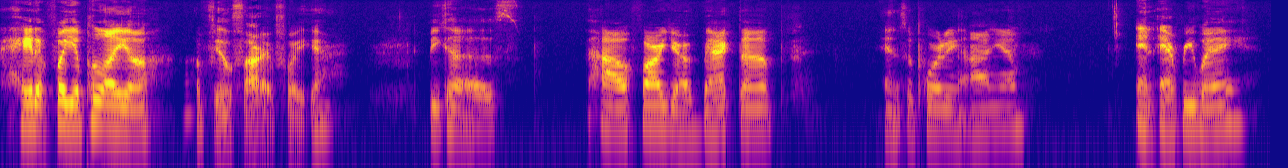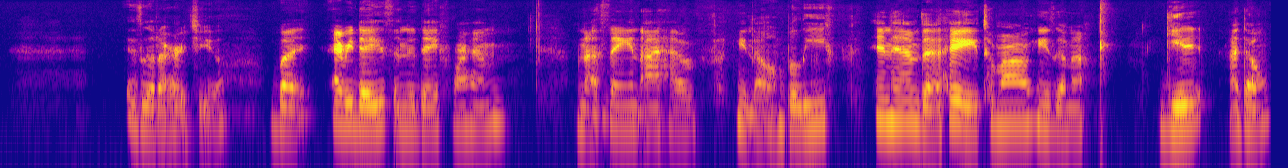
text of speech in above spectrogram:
I hate it for you, player. I feel sorry for you. Because how far you're backed up in supporting Anya in every way is going to hurt you. But every day is a new day for him. I'm not saying I have, you know, belief in him that, hey, tomorrow he's going to get it. I don't.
